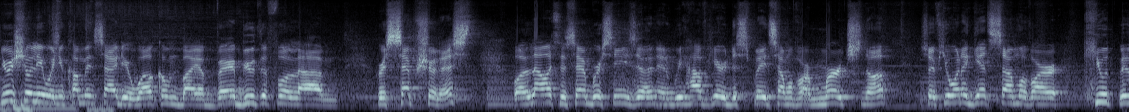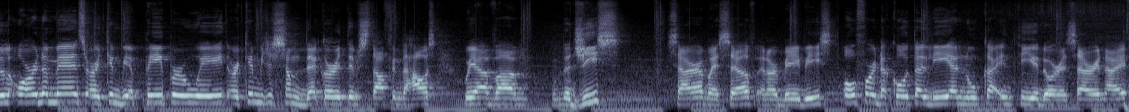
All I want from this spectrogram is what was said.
Usually when you come inside, you're welcomed by a very beautiful um, receptionist. Well, now it's December season and we have here displayed some of our merch, no? So if you want to get some of our cute little ornaments, or it can be a paperweight, or it can be just some decorative stuff in the house, we have um, the G's, Sarah, myself, and our babies. O for Dakota, Leah, Nuka, and Theodore, and Sarah and I,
